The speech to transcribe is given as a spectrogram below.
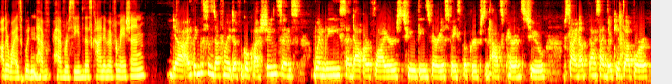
otherwise wouldn't have have received this kind of information? Yeah, I think this is definitely a difficult question since when we send out our flyers to these various Facebook groups and ask parents to sign up, uh, sign their kids up, or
